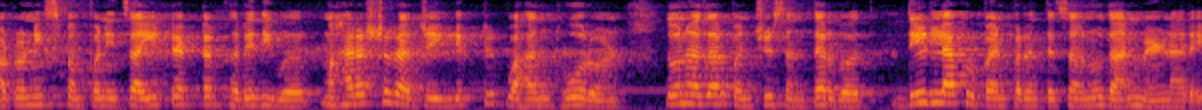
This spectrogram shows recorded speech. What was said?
ऑटोनिक्स कंपनीचा ई ट्रॅक्टर खरेदीवर महाराष्ट्र राज्य इलेक्ट्रिक वाहन धोरण दोन हजार पंचवीस अंतर्गत दीड लाख रुपयांपर्यंतचं अनुदान मिळणार आहे.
